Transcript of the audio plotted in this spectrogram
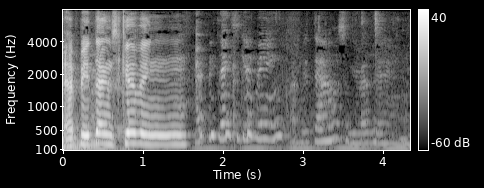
Happy Thanksgiving. Happy Thanksgiving. Happy Thanksgiving.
